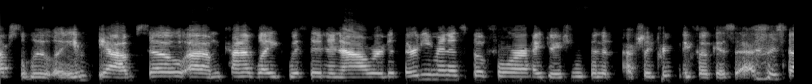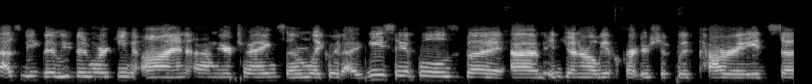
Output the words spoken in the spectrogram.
Absolutely. Yeah. So, um, kind of like within an hour to 30 minutes before, hydration's been actually pretty big focus this past week that we've been working on. Um, we are trying some liquid IV samples, but um, in general, we have a partnership with Powerade. So,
